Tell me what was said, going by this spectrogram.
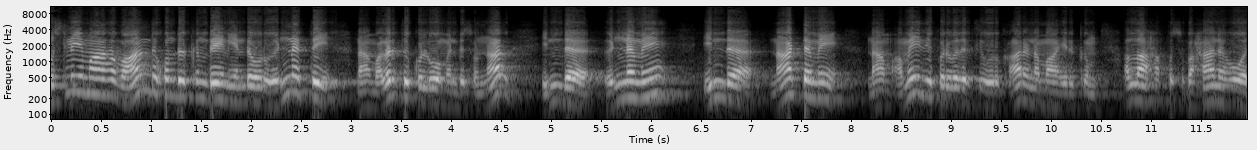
முஸ்லீமாக வாழ்ந்து கொண்டிருக்கின்றேன் என்ற ஒரு எண்ணத்தை நாம் வளர்த்துக் கொள்வோம் என்று சொன்னால் இந்த எண்ணமே இந்த நாட்டமே நாம் அமைதி பெறுவதற்கு ஒரு காரணமாக இருக்கும். அல்லாஹ் சுபஹானஹு வ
